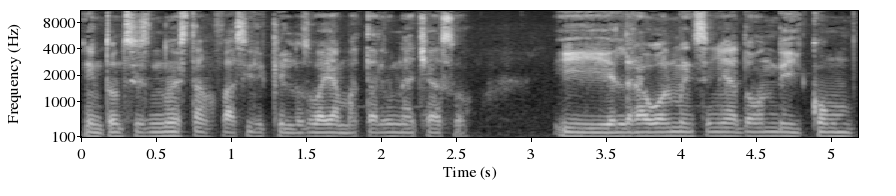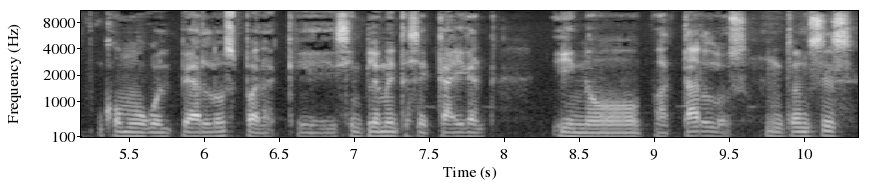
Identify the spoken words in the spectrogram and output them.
entonces no es tan fácil que los vaya a matar de un hachazo. Y el dragón me enseña dónde y cómo, cómo golpearlos para que simplemente se caigan y no matarlos. Entonces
